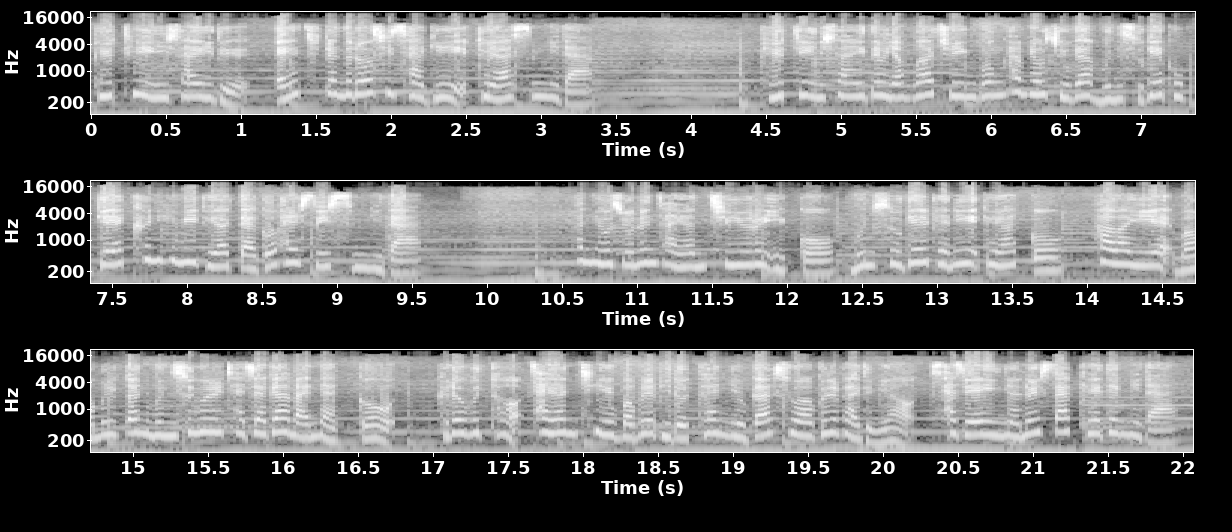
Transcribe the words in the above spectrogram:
뷰티 인사이드의 출연으로 시작이 되었습니다. 뷰티 인사이드 영화 주인공 한효주가 문숙의 복귀에 큰 힘이 되었다고 할 수 있습니다. 한효주는 자연 치유를 잊고 문숙의 팬이 되었고 하와이에 머물던 문숙을 찾아가 만났고 그로부터 자연 치유법을 비롯한 요가 수업을 받으며 사제의 인연을 쌓게 됩니다.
